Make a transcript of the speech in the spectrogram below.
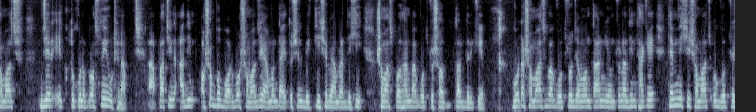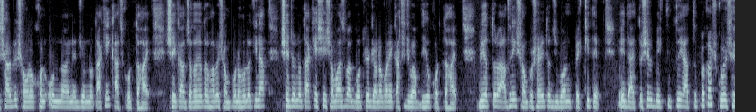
সমাজের একটু কোনো প্রশ্নই ওঠে না। প্রাচীন আদিম অসভ্য বর্ব সমাজে এমন দায়িত্বশীল ব্যক্তি হিসেবে আমরা দেখি সমাজ প্রধান বা গোত্র সর্দারদেরকে গোটা সমাজ বা গোত্র যেমন তার নিয়ন্ত্রণাধীন থাকে, তেমনি সে সমাজ ও গোত্রের সার্বিক সংরক্ষণ উন্নয়নের জন্য তাকেই কাজ করতে হয়। সে কাজ যথাযথভাবে সম্পন্ন হলো কিনা, সেজন্য তাকে সে সমাজ বা গোত্রের জনগণের কাছে জবাবদিহ করতে হয়। বৃহত্তর আধুনিক সম্প্রসারিত জীবন প্রেক্ষিতে এই দায়িত্বশীল ব্যক্তিত্বই আত্মপ্রকাশ করেছে।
